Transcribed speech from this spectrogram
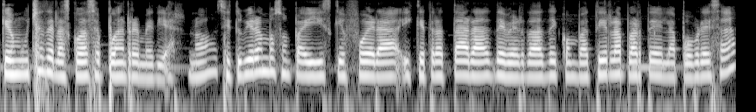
que muchas de las cosas se pueden remediar, ¿no? Si tuviéramos un país que fuera y que tratara de verdad de combatir la parte de la pobreza,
